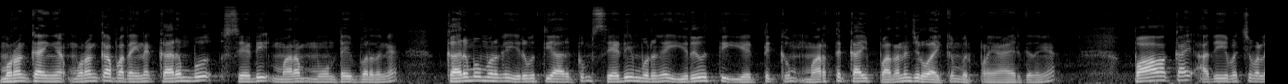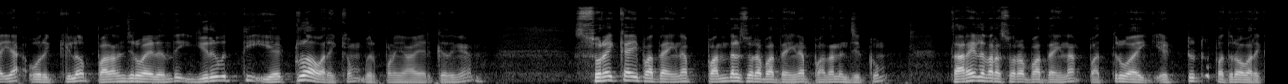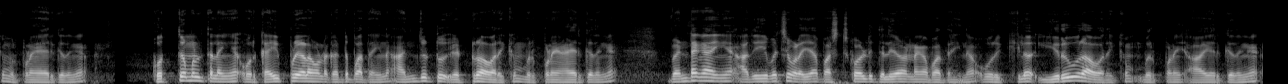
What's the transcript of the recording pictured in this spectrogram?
முருங்காய்ங்க முருங்காய் பார்த்தீங்கன்னா கரும்பு செடி மரம் மூணு டைப் வருதுங்க கரும்பு முருங்கை இருபத்தி ஆறுக்கும் செடி முருங்கை இருபத்தி எட்டுக்கும் மரத்துக்காய் பதினஞ்சு ரூபாய்க்கும் விற்பனையாக இருக்குதுங்க பாவக்காய் அதிகபட்ச விலையாக ஒரு கிலோ பதினஞ்சு ரூபாயிலேருந்து இருபத்தி எட்டு ரூபா வரைக்கும் விற்பனையாக இருக்குதுங்க சுரைக்காய் பார்த்தீங்கன்னா பந்தல் சுரை பார்த்தீங்கன்னா பதினஞ்சுக்கும் தரையில் வர சுரை பார்த்தீங்கன்னா பத்து ரூபாய்க்கு எட்டு டு பத்து ரூபா வரைக்கும் விற்பனையாக இருக்குதுங்க கொத்தமல்லி தலைங்க ஒரு கைப்பிடி அளவுன கட்டு பார்த்தீங்கன்னா அஞ்சு டு எட்டு ரூபா வரைக்கும் விற்பனையாக இருக்குதுங்க வெண்டைக்காய்ங்க அதிகபட்ச விலையாக ஃபஸ்ட் குவாலிட்டி தெளிவாக வெண்டைக்காய் பார்த்தீங்கன்னா ஒரு கிலோ இருபது ரூபா வரைக்கும் விற்பனை ஆகிருக்குதுங்க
